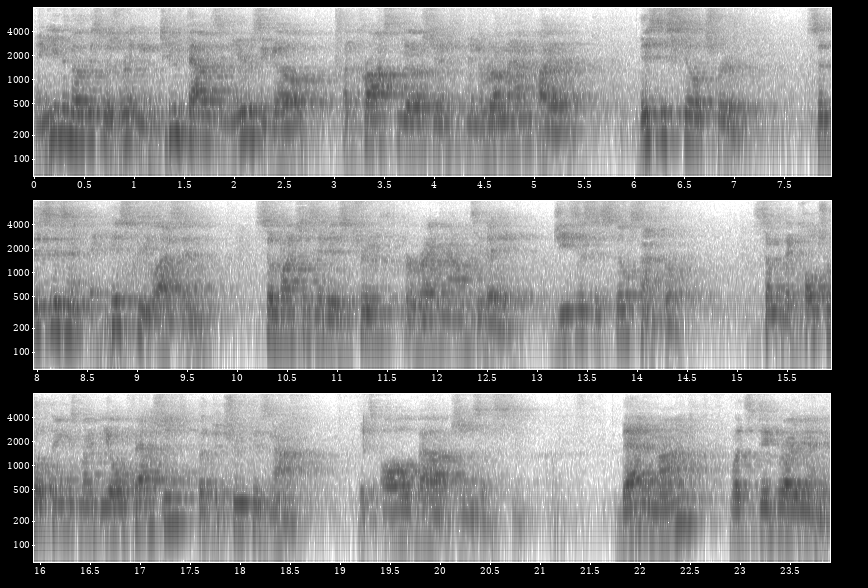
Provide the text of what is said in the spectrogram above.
And even though this was written 2,000 years ago across the ocean in the Roman Empire, this is still true. So this isn't a history lesson so much as it is truth for right now today. Jesus is still central. Some of the cultural things might be old fashioned, but the truth is not. It's all about Jesus. That in mind, let's dig right in.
